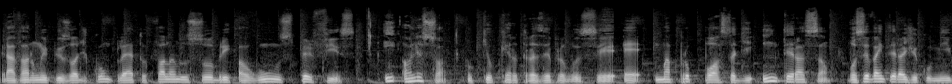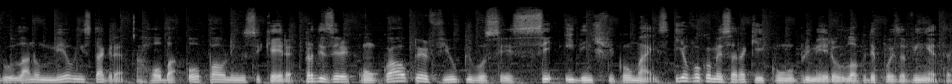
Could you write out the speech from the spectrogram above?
gravar um episódio completo falando sobre alguns perfis. E olha só, o que eu quero trazer para você é uma proposta de interação. Você vai interagir comigo lá no meu Instagram, arroba Siqueira, para dizer com qual perfil que você se identificou mais. E eu vou começar aqui com o primeiro, logo depois da vinheta.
